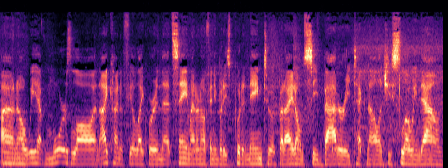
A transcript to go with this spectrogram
I don't know, we have Moore's Law, and I kind of feel like we're in that same. I don't know if anybody's put a name to it, but I don't see battery technology slowing down.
